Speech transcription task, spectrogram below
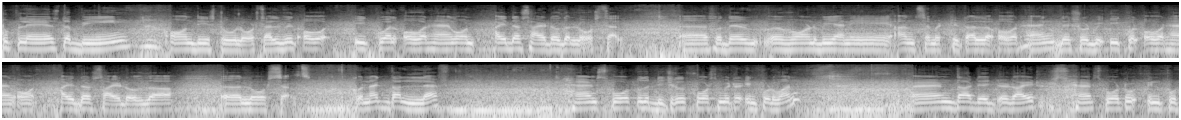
to place the beam on these two load cells with equal overhang on either side of the load cell. Uh, so there won't be any unsymmetrical overhang. There should be equal overhang on either side of the uh, load cells. Connect the left hand support to the digital force meter input 1 and the right hand support to input.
